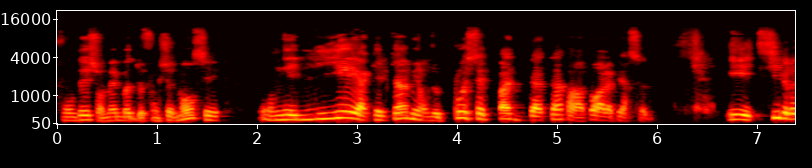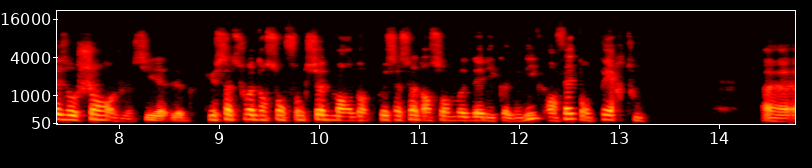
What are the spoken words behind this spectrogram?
fondés sur le même mode de fonctionnement. C'est on est lié à quelqu'un, mais on ne possède pas de data par rapport à la personne. Et si le réseau change, que ce soit dans son fonctionnement, que ce soit dans son modèle économique, en fait, on perd tout. Euh,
